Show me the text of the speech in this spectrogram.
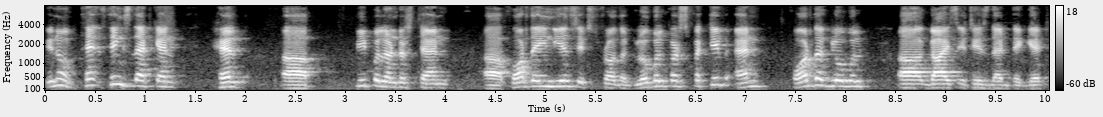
you know th- things that can help uh, people understand uh, for the indians it's from the global perspective and for the global uh, guys it is that they get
